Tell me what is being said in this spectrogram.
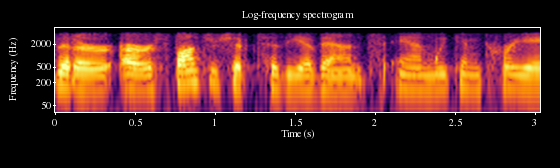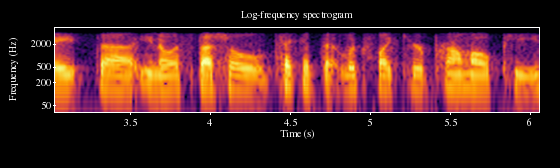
that are, are sponsorship to the event, and we can create uh, you know a special ticket that looks like your promo piece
